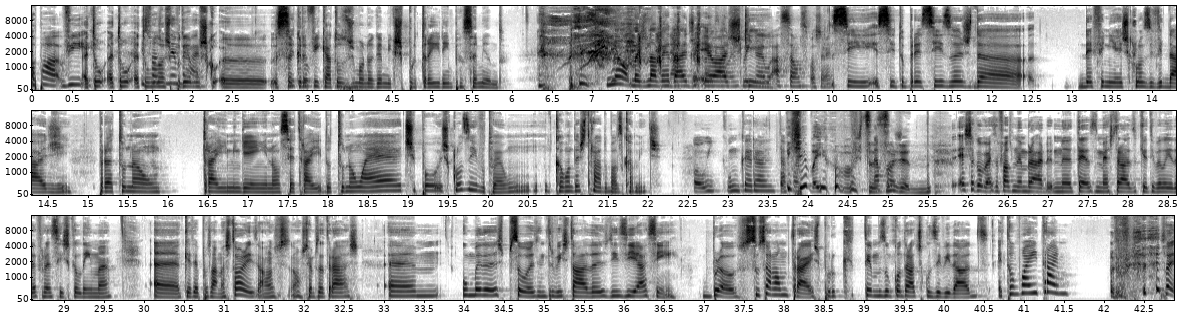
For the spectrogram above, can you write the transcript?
Opa, vi. Então, então, então nós lembrar. podemos uh, sacrificar todos os monogâmicos por traírem pensamento. Não, mas na verdade eu acho que. Ação, supostamente. se, se tu precisas da definir a exclusividade pra tu não trair ninguém e não ser traído, tu não é tipo exclusivo, tu é um cão adestrado, basicamente. Oi, um caralho. Tá é Tá. Esta conversa faz-me lembrar na tese de mestrado que eu tive ali da Francisca Lima, ah, que até pus lá nas stories há uns, há uns tempos atrás. ahm, uma das pessoas entrevistadas dizia assim: Bro, se tu só não me traz porque temos um contrato de exclusividade, então vai e trai-me.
